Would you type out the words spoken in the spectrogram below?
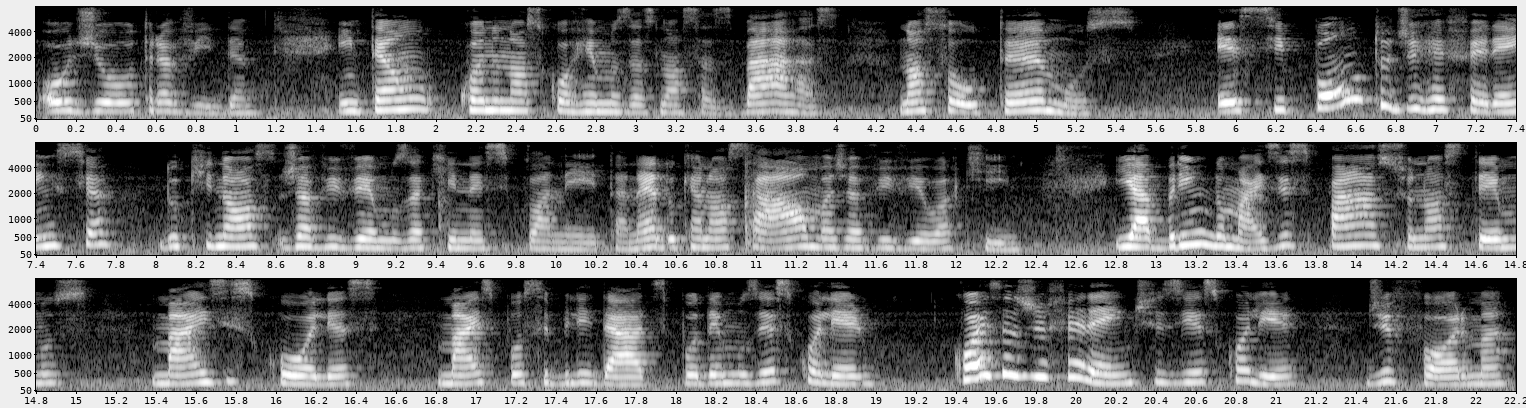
ou de outra vida. Então, quando nós corremos as nossas barras, nós soltamos esse ponto de referência do que nós já vivemos aqui nesse planeta, né? Do que a nossa alma já viveu aqui. E abrindo mais espaço, nós temos mais escolhas, mais possibilidades, podemos escolher coisas diferentes e escolher de forma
